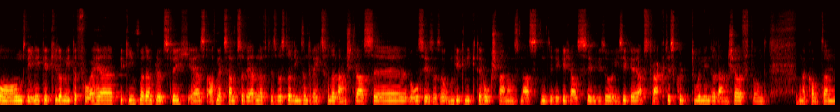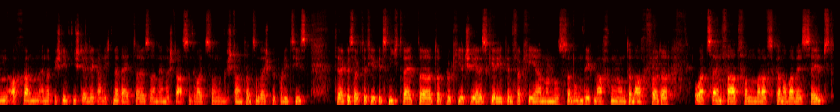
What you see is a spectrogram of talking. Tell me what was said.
und wenige Kilometer vorher beginnt man dann plötzlich erst aufmerksam zu werden auf das, was da links und rechts von der Landstraße los ist. Also umgeknickte Hochspannungsmasten, die wirklich aussehen wie so riesige abstrakte Skulpturen in der Landschaft. Und man kommt dann auch an einer bestimmten Stelle gar nicht mehr weiter. Also an einer Straßenkreuzung stand dann zum Beispiel Polizist, der gesagt hat, hier geht's nicht weiter, da blockiert schweres Gerät den Verkehr, man muss einen Umweg machen. Und dann auch vor der Ortseinfahrt von Moravska Nova Ves selbst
